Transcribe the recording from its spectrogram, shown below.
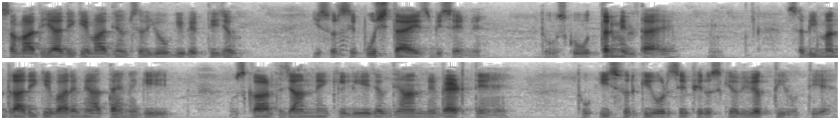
समाधि आदि के माध्यम से योगी व्यक्ति जब ईश्वर से पूछता है इस विषय में तो उसको उत्तर मिलता है। सभी मंत्र आदि के बारे में आता है ना कि उसका अर्थ जानने के लिए जब ध्यान में बैठते हैं तो ईश्वर की ओर से फिर उसकी अभिव्यक्ति होती है।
